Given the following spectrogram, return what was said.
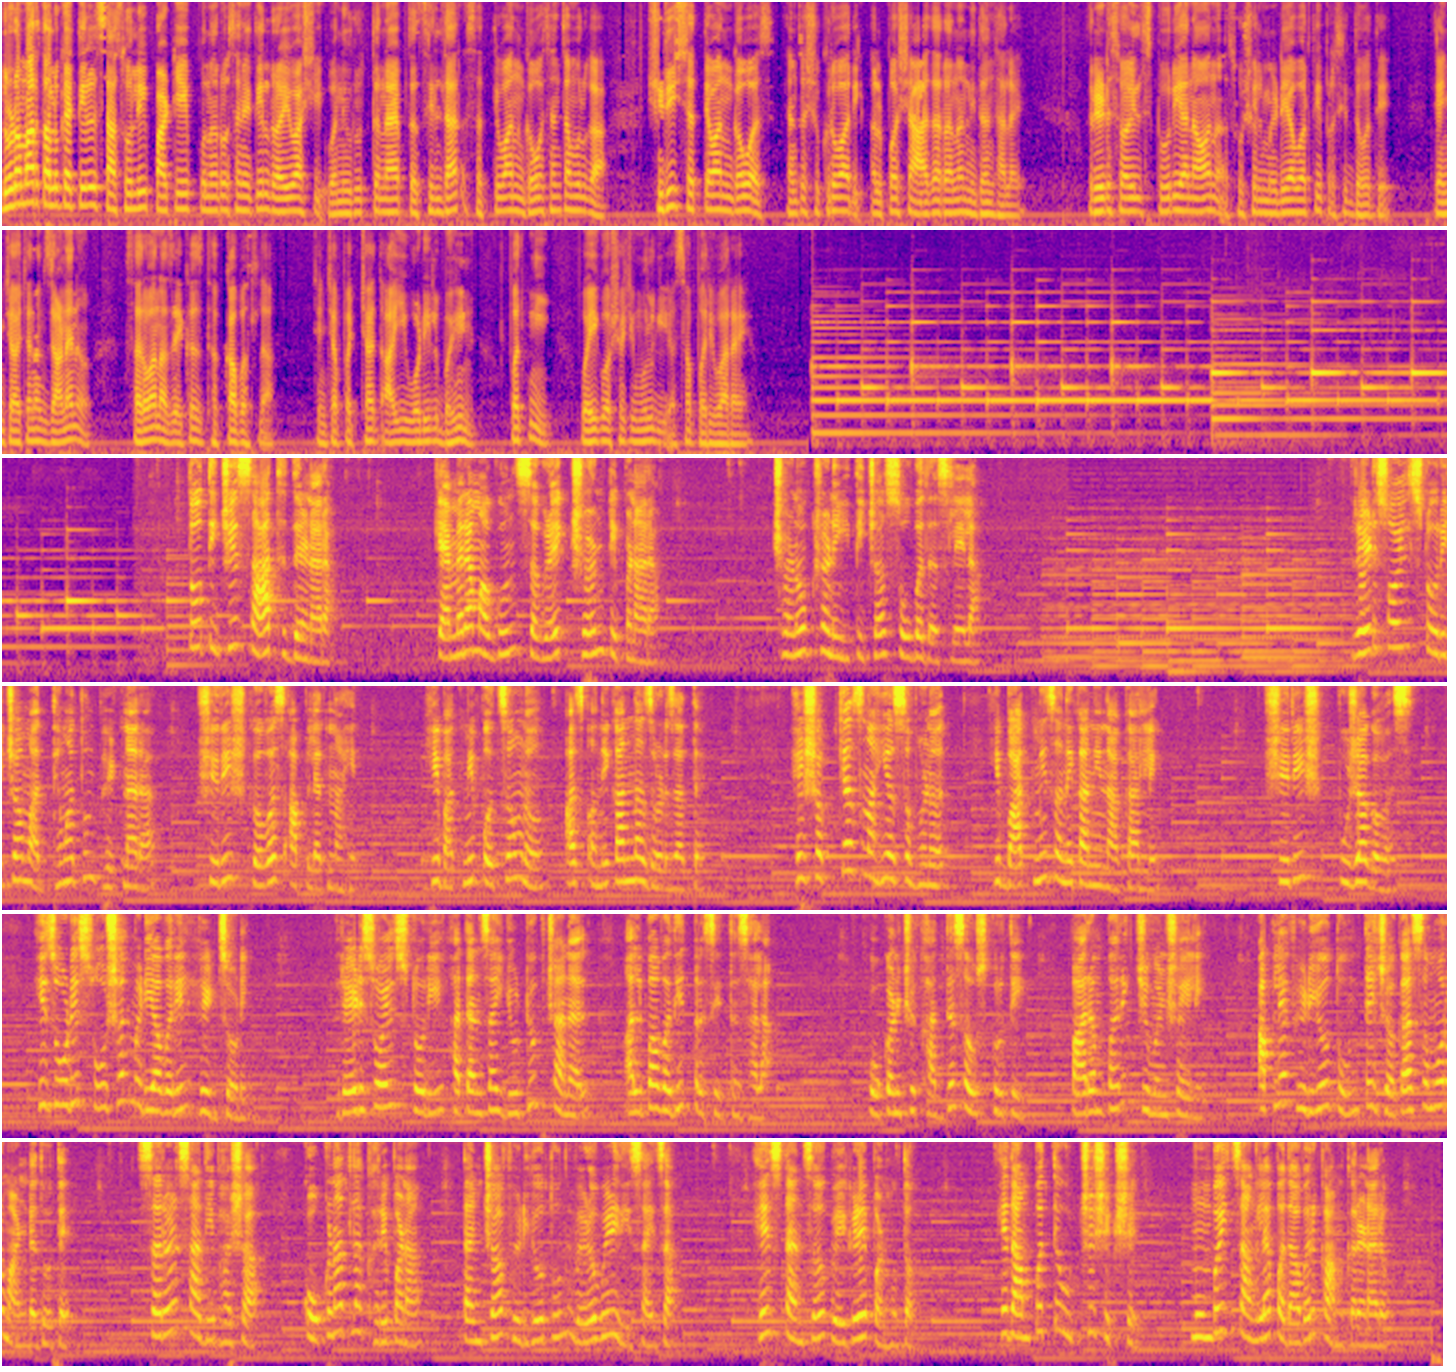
दोडामार तालुक्यातील सासोली पाटी पुनर्वसन येथील रहिवाशी व निवृत्त नायब तहसीलदार सत्यवान गवस यांचा मुलगा शिरीष सत्यवान गवस यांचं शुक्रवारी अल्पशा आजारानं निधन झालं आहे रेड सॉईल स्टोरी या नावानं सोशल मीडियावरती प्रसिद्ध होते. त्यांच्या अचानक जाण्यानं सर्वांनाच एकच धक्का बसला. त्यांच्या पश्चात आई वडील बहीण पत्नी व एक वर्षाची मुलगी असा परिवार आहे. तिची साथ देणारा. कॅमेरा मागून सगळे क्षण टिपणारा. क्षणोक्षणी तिच्या सोबत असलेला. रेड सॉइल स्टोरीच्या माध्यमातून भेटणारा शिरीष गवस आपल्यात नाहीत. ही बातमी पचवणं आज अनेकांना जड जात आहे हे शक्यच नाही असं म्हणत ही बातमीच अनेकांनी नाकारली. शिरीष पूजा गवस. ही जोडी सोशल मीडियावरील हिट जोडी. रेड सॉइल स्टोरी हा त्यांचा यूट्यूब चॅनल अल्पावधीत प्रसिद्ध झाला. कोकणची खाद्य संस्कृती पारंपरिक जीवनशैली आपल्या व्हिडिओतून ते जगासमोर मांडत होते. सरळ साधी भाषा कोकणातला खरेपणा त्यांच्या व्हिडिओतून वेळोवेळी दिसायचा. हेच त्यांचं वेगळेपण होतं. हे दाम्पत्य उच्च शिक्षित मुंबईत चांगल्या पदावर काम करणारं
